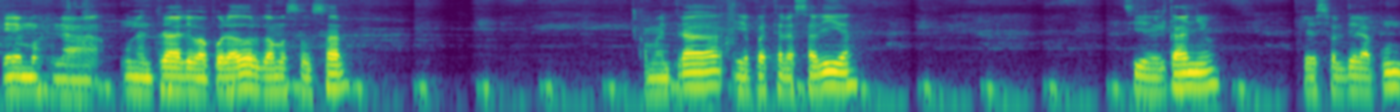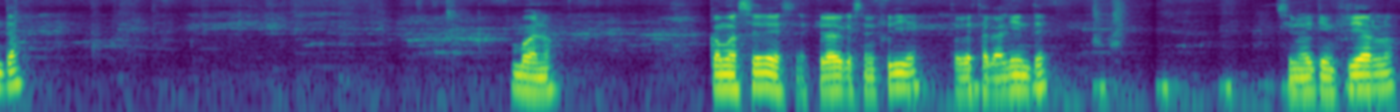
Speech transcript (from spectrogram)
Tenemos una entrada al evaporador que vamos a usar como entrada y después está la salida. Sí, el caño, que de la punta. Bueno, cómo hacer es esperar que se enfríe, todavía está caliente. Si no hay que enfriarlo,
